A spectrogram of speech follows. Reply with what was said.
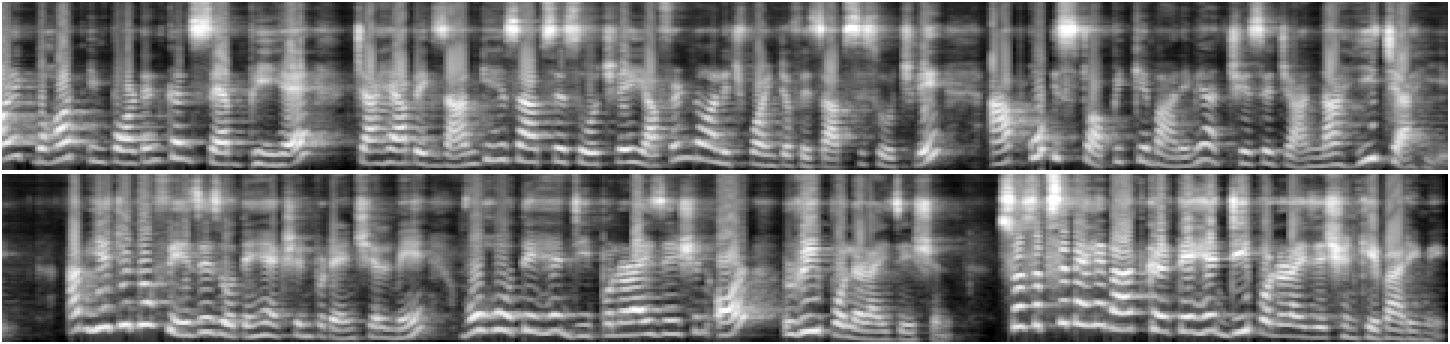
और एक बहुत इंपॉर्टेंट कंसेप्ट भी है। चाहे आप एग्ज़ाम के हिसाब से सोच ले या फिर नॉलेज पॉइंट ऑफ़ हिसाब से सोच ले, आपको इस टॉपिक के बारे में अच्छे से जानना ही चाहिए। अब ये जो दो फेजेस होते हैं एक्शन पोटेंशियल में वो होते हैं डीपोलराइजेशन और रीपोलराइजेशन सो so, सबसे पहले बात करते हैं डीपोलराइजेशन के बारे में.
